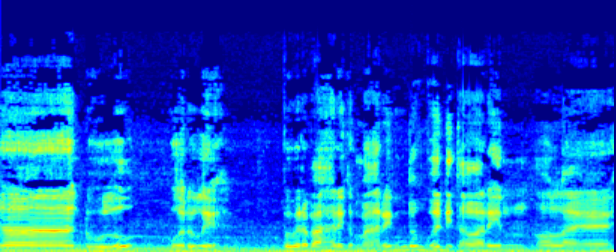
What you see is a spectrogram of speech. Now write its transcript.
uh, dulu bukan dulu ya beberapa hari kemarin tuh gue ditawarin oleh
